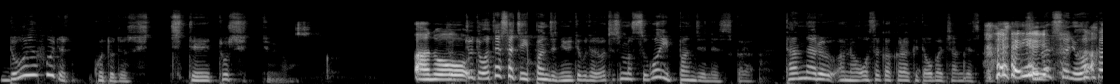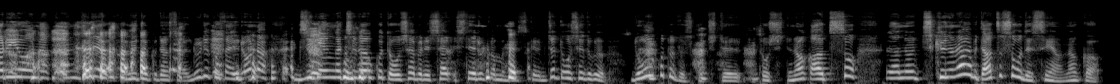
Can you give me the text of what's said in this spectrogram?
どういうふうでことです？地底都市っていうのは。あのちょっと私たち一般人に言ってください。私もすごい一般人ですから。単なる、あの、大阪から来たおばちゃんですから。いやいやその人に分かるような感じで言ってください。ルリコさん、いろんな次元が違うことをおしゃべりししてるかもですけど、ちょっと教えてください。どういうことですか地底都市って。なんか暑そう。あの、地球の並びって暑そうですやん。なんか。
